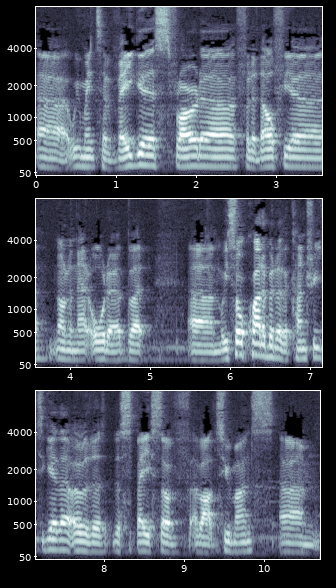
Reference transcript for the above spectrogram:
Uh, we went to Vegas, Florida, Philadelphia, not in that order, but um, we saw quite a bit of the country together over the, the space of about two months. Um,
